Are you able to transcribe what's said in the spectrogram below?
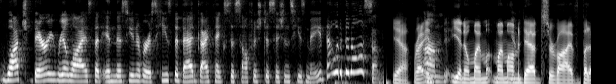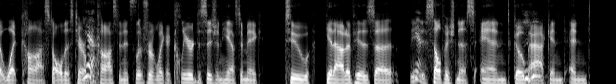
watch Barry realize that in this universe he's the bad guy thanks to selfish decisions he's made that would have been awesome. Yeah, right. And, Um, you know, my my mom yeah. and dad survive, but at what cost? All this terrible Yeah. cost, and it's sort of like a clear decision he has to make to get out of his uh, Yeah. selfishness and go Mhm. back and and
